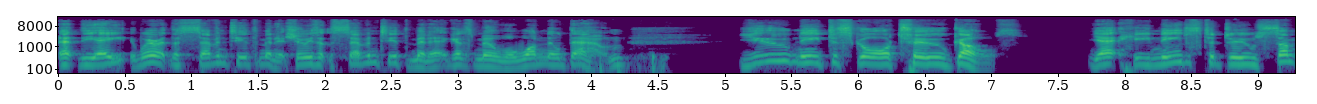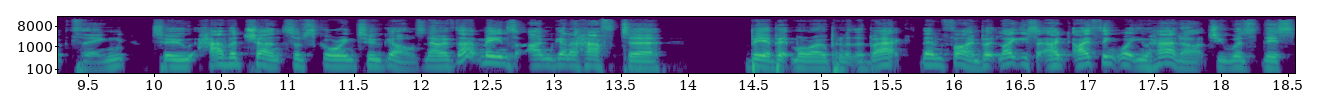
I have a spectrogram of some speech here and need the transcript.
at the eight. We're at the seventieth minute. Shuey's at the seventieth minute against Millwall, one 0 down. You need to score two goals. Yet he needs to do something to have a chance of scoring two goals. Now, if that means I'm going to have to be a bit more open at the back, then fine. But like you said, I, I think what you had, Archie, was this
